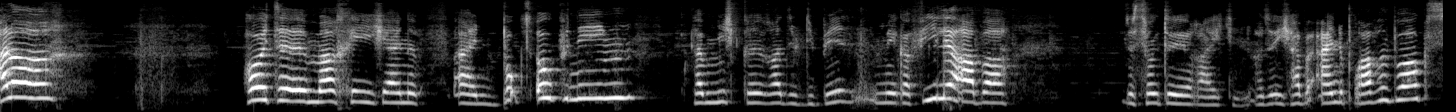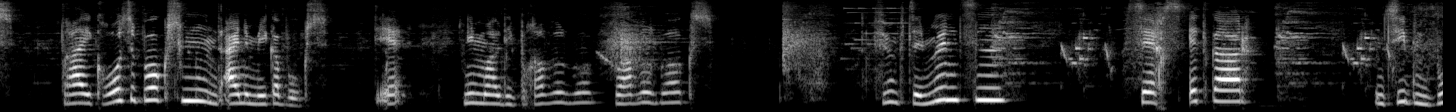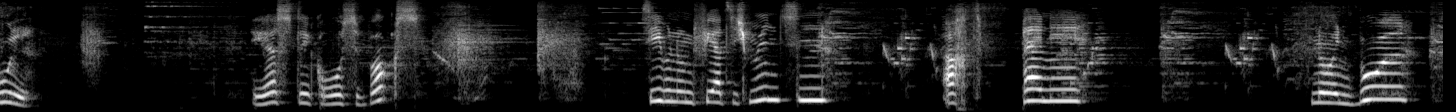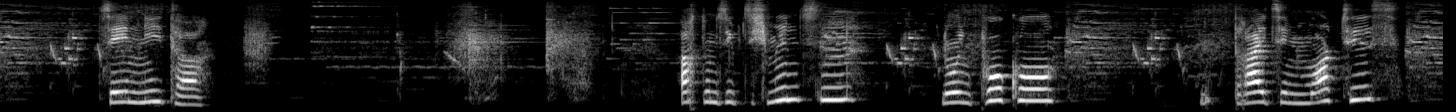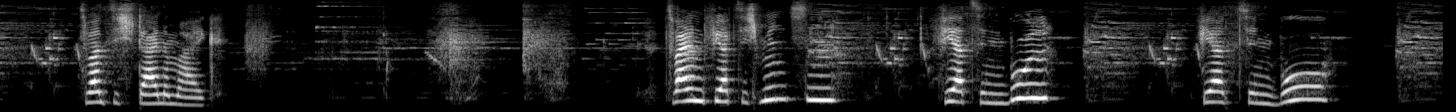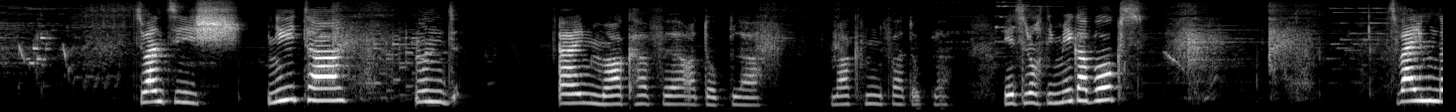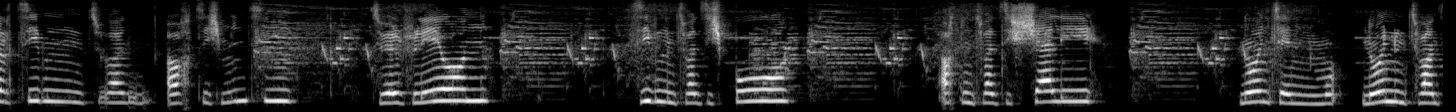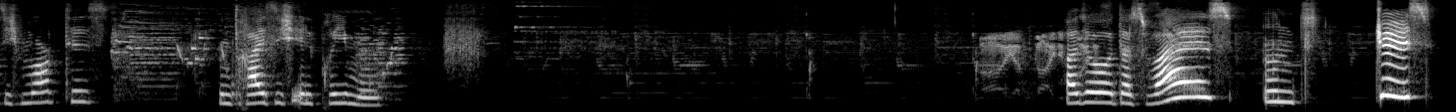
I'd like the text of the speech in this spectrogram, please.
Hallo! Heute mache ich eine, ein Box-Opening. Ich habe nicht gerade die Be mega viele, aber das sollte reichen. Also ich habe eine Bravo Box, drei große Boxen und eine Mega Box. Die, ich nehme mal die Bravo Box, Bravo Box. 15 Münzen, 6 Edgar und 7 Bull. Erste große Box. 47 Münzen. 8 Penny. 9 Bull. 10 Nita. 78 Münzen. 9 Poco. 13 Mortis. 20 Dynamike. 42 Münzen, 14 Bull, 14 Bo, 20 Nita und ein Markerverdoppler. Markenverdoppler. Jetzt noch die Megabox. 287 Münzen, 12 Leon, 27 Bo, 28 Shelly, 19, Mo 29 Mortis und 30 El Primo. Also das war's und tschüss.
